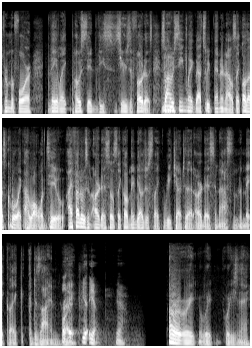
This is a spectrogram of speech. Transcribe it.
from before, they like posted these series of photos. So I was seeing like that sweep banner and I was like, oh, that's cool. Like I want one too. I thought it was an artist. So I was like, oh, maybe I'll just like reach out to that artist and ask them to make like a design, Well, right? it- yeah. Yeah. or, or what, what do you say?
